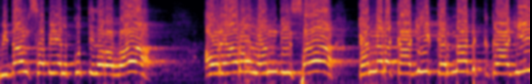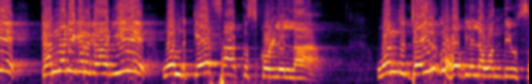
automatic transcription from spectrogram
ವಿಧಾನಸಭೆಯಲ್ಲಿ ಕೂತಿದಾರಲ್ಲ, ಅವ್ರ್ಯಾರು ಒಂದ್ ದಿವಸ ಕನ್ನಡಕ್ಕಾಗಿ, ಕರ್ನಾಟಕಕ್ಕಾಗಿ, ಕನ್ನಡಿಗರಿಗಾಗಿ ಒಂದು ಕೇಸ್ ಹಾಕಿಸ್ಕೊಳ್ಳಿಲ್ಲ. ಒಂದು ಜೈಲಿಗೂ ಹೋಗಲಿಲ್ಲ ಒಂದು ದಿವಸ.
